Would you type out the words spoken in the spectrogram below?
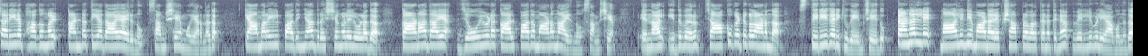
ശരീരഭാഗങ്ങൾ കണ്ടെത്തിയതായായിരുന്നു സംശയമുയർന്നത്. ക്യാമറയിൽ പതിഞ്ഞ ദൃശ്യങ്ങളിലുള്ളത് കാണാതായ ജോയിയുടെ കാൽപാദമാണെന്നായിരുന്നു സംശയം. എന്നാൽ ഇത് വെറും ചാക്കുകെട്ടുകളാണെന്ന് സ്ഥിരീകരിക്കുകയും ചെയ്തു. ടണലിലെ മാലിന്യമാണ് രക്ഷാപ്രവർത്തനത്തിന് വെല്ലുവിളിയാകുന്നത്.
